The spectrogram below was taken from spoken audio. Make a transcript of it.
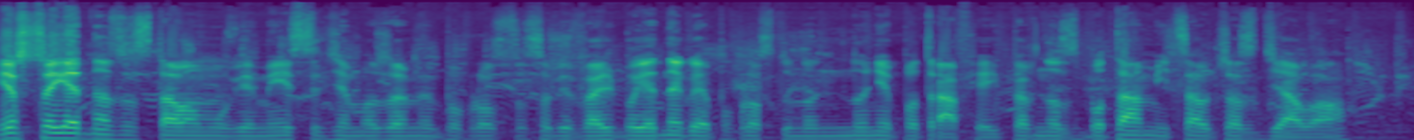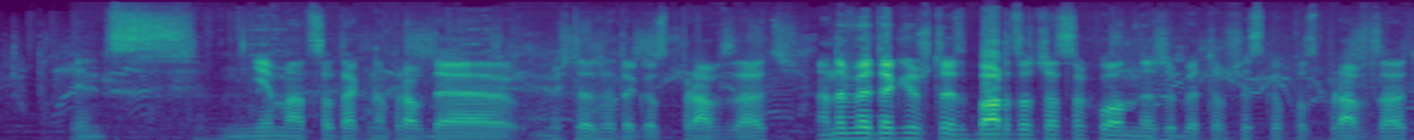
Jeszcze jedno zostało, mówię, miejsce, gdzie możemy po prostu sobie wejść, bo jednego ja po prostu no, no nie potrafię i pewno z botami cały czas działa. Więc nie ma co tak naprawdę, myślę, że tego sprawdzać. A nawet jak już to jest bardzo czasochłonne, żeby to wszystko posprawdzać.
